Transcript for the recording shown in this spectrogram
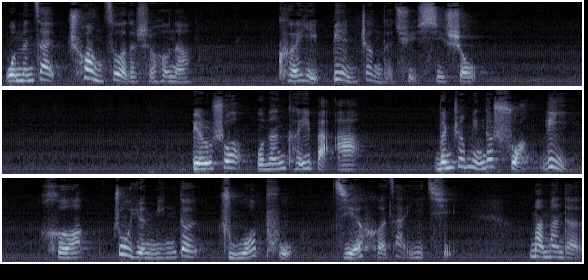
我们在创作的时候呢，可以辩证的去吸收。比如说，我们可以把文征明的爽利和祝允明的拙朴结合在一起，慢慢的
